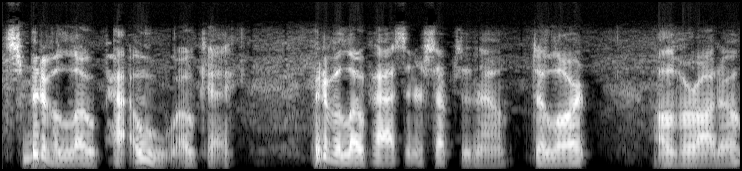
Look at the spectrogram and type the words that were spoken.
It's a bit of a low pass. Ooh, okay. Bit of a low pass. Intercepted now. Delort. Alvarado.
